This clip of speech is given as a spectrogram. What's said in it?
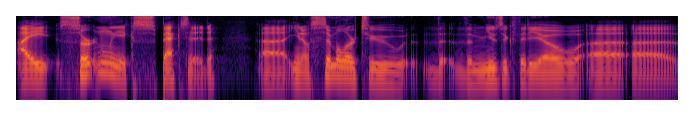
I certainly expected uh, you know, similar to the the music video uh, uh,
